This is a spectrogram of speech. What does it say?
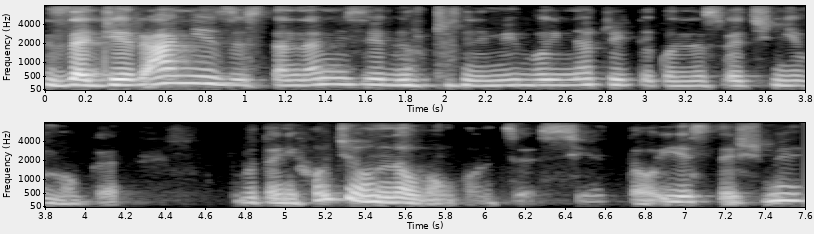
Zadzieranie ze Stanami Zjednoczonymi, bo inaczej tego nazwać nie mogę, bo to nie chodzi o nową koncesję, to jesteśmy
